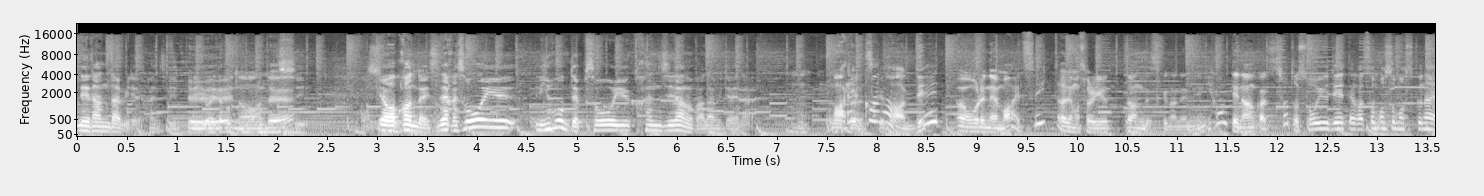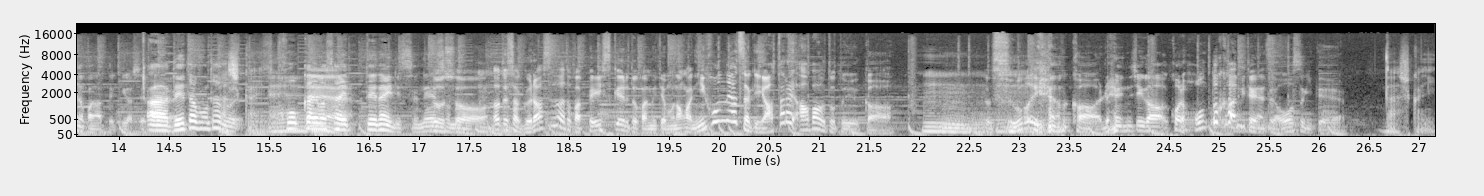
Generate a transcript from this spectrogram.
値段だみたいな感じで言われたこともあったし、いやわかんないです。なんかそういう日本ってやっぱそういう感じなのかなみたいなあれかな？デー俺ね前ツイッターでもそれ言ったんですけどね日本ってなんかちょっとそういうデータがそもそも少ないのかなって気がしてて。あーデータも多分確かにね。公開はされてないですよねそうのそうだってさグラスワーとかペイスケールとか見てもなんか日本のやつだけやたらアバウトというか。うん。うんすごいなんかレンジがこれ本当か？みたいなやつが多すぎて。確かに。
